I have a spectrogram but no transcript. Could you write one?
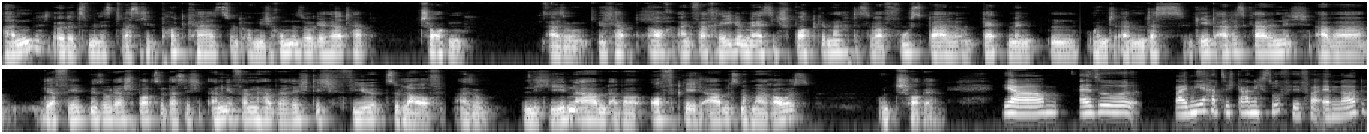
an, oder zumindest was ich in Podcasts und um mich rum so gehört habe, Joggen. Also ich habe auch einfach regelmäßig Sport gemacht. Das war Fußball und Badminton und ähm, das geht alles gerade nicht, aber der fehlt mir so der Sport, sodass ich angefangen habe, richtig viel zu laufen. Also nicht jeden Abend, aber oft gehe ich abends nochmal raus und jogge. Ja, also bei mir hat sich gar nicht so viel verändert,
